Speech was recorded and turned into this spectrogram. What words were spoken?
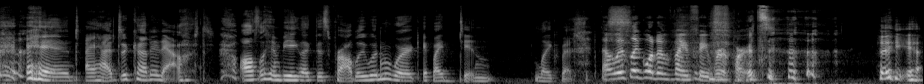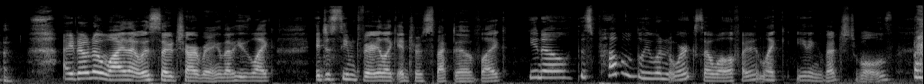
and I had to cut it out. Also, him being like, this probably wouldn't work if I didn't like vegetables. That was like one of my favorite parts. yeah. I don't know why that was so charming that he's like it just seemed very like introspective like you know this probably wouldn't work so well if I didn't like eating vegetables.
